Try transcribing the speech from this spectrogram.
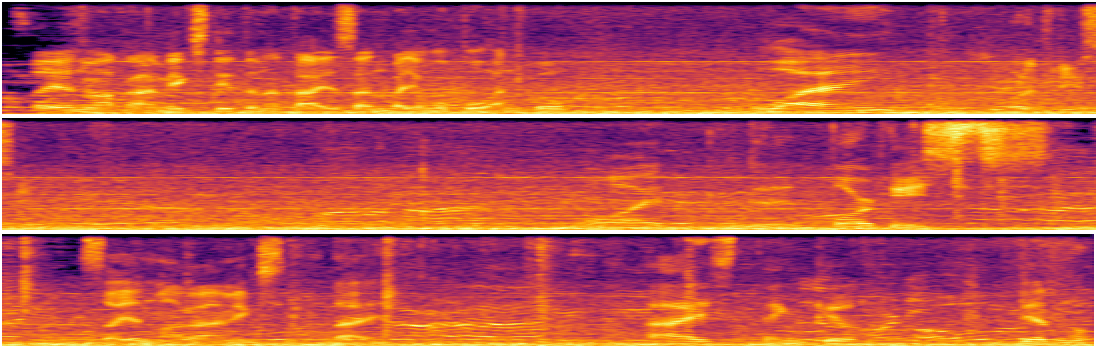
So, ayan mga kamigs, dito na tayo. Saan ba yung upuan ko? Why? White Portis. So, ayan mga kamigs, dito tayo. Hi, thank you. Dear, no?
